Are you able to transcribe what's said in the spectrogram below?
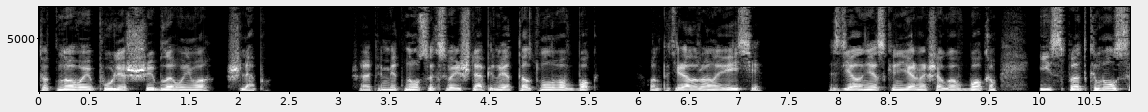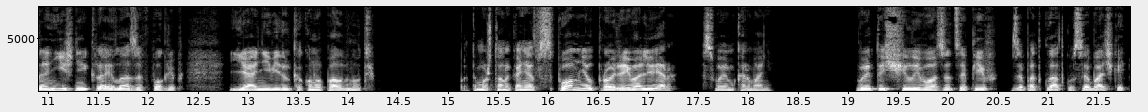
Тут новая пуля сшибла у него шляпу. Шаляпин метнулся к своей шляпе, но я толкнул его в бок. Он потерял равновесие, сделал несколько неверных шагов боком и споткнулся о нижний край лаза в погреб. Я не видел, как он упал внутрь, потому что, наконец, вспомнил про револьвер в своем кармане. Вытащил его, зацепив за подкладку собачкой,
